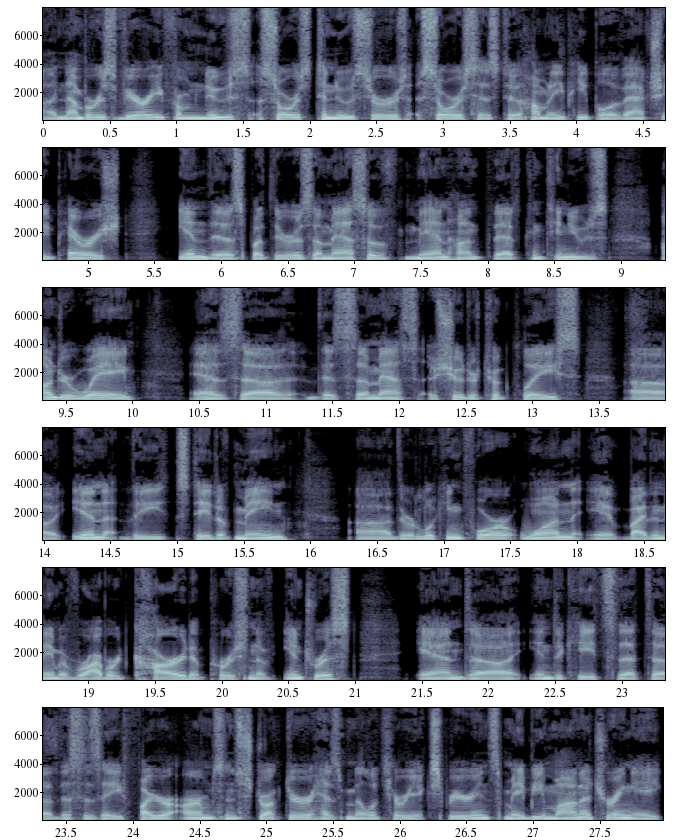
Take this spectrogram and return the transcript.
Uh, numbers vary from news source to news source as to how many people have actually perished in this, but there is a massive manhunt that continues underway as uh, this uh, mass shooter took place uh, in the state of Maine. Uh, they're looking for one eh, by the name of Robert Card, a person of interest and uh, indicates that uh, this is a firearms instructor, has military experience, maybe monitoring a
